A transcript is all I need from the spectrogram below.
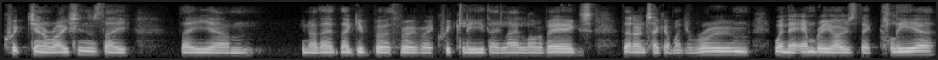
quick generations. They, they, um, you know, they, they give birth very very quickly. They lay a lot of eggs. They don't take up much room. When they're embryos, they're clear,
